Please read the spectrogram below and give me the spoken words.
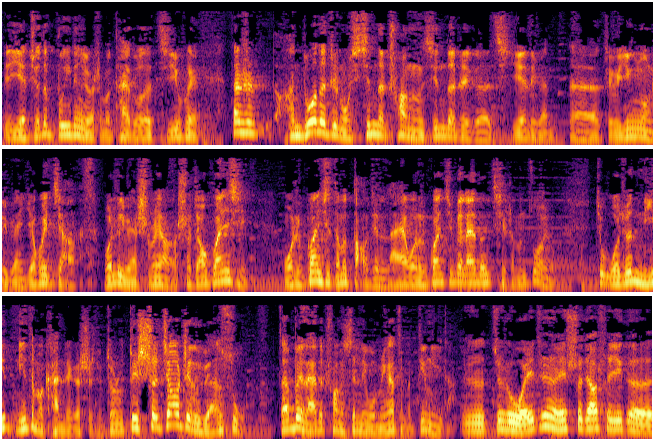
也觉得不一定有什么太多的机会。但是很多的这种新的创新的这个企业里面，呃，这个应用里面也会讲，我里面是不是要有社交关系？我这关系怎么导进来？我这关系未来能起什么作用？就我觉得你你怎么看这个事情？就是对社交这个元素，在未来的创新里，我们应该怎么定义它？就是就是我一直认为社交是一个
